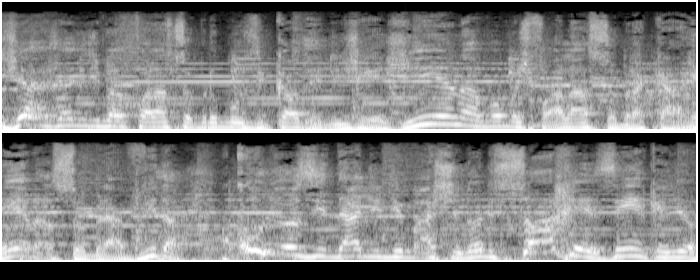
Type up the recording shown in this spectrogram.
Já já a gente vai falar sobre o musical de Elis Regina, vamos falar sobre a carreira, sobre a vida, curiosidade de bastidores, só a resenha que ele,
